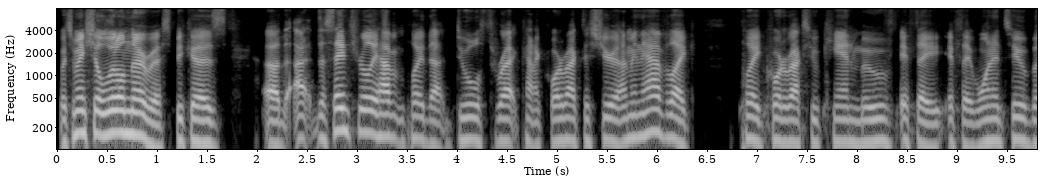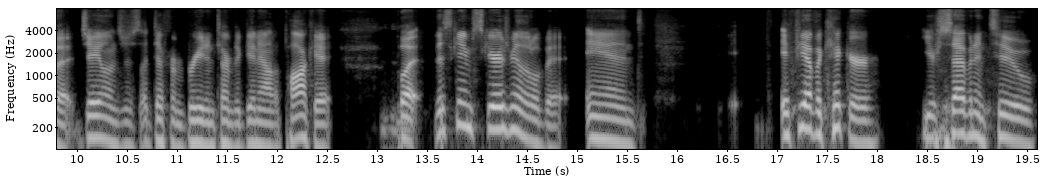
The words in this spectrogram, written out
which makes you a little nervous because uh, the, I- the Saints really haven't played that dual threat kind of quarterback this year. I mean, they have like played quarterbacks who can move if they if they wanted to, but Jalen's just a different breed in terms of getting out of the pocket. But this game scares me a little bit, and if you have a kicker, you're seven and two,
